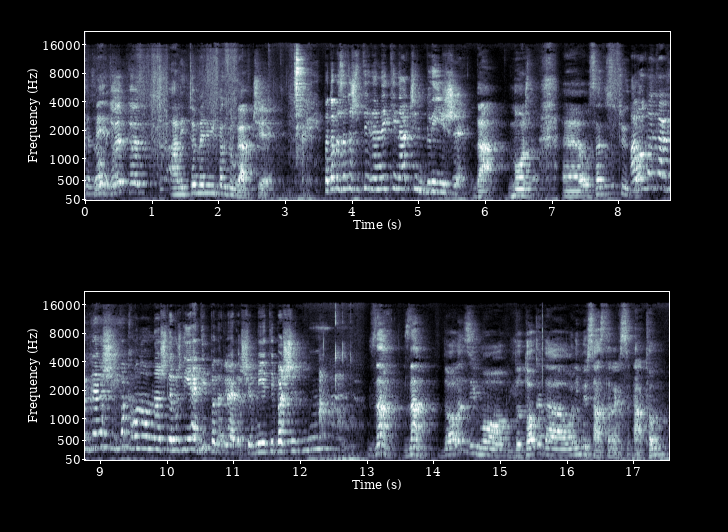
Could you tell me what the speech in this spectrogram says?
Razumeš? Ne, to je, to je, ali to je meni ipak drugačije. Pa dobro, zato što ti je na neki način bliže. Da, možda. E, u svakom slučaju... Ali onda kad gledaš, ipak ono, znaš, ne možeš ni Edipa da gledaš, jer nije ti baš... Znam, znam. Dolazimo do toga da oni imaju sastanak sa tatom,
